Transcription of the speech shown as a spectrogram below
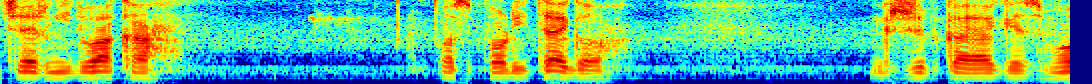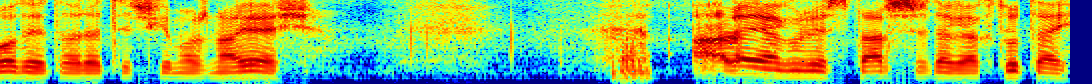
czernidłaka pospolitego. Grzybka jak jest młody, teoretycznie można jeść. Ale jak już jest starszy, tak jak tutaj,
